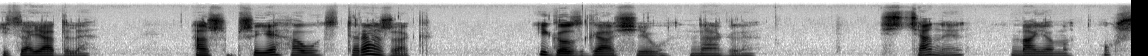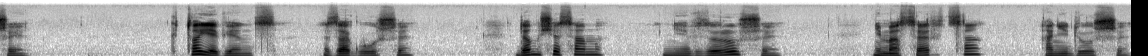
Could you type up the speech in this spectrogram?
i zajadle, aż przyjechał strażak i go zgasił nagle. Ściany mają uszy. Kto je więc zagłuszy? Dom się sam nie wzruszy, nie ma serca ani duszy.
